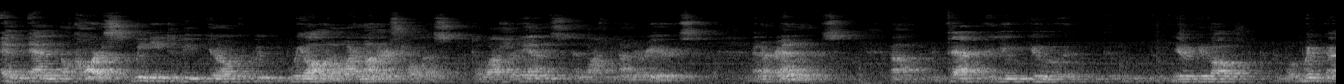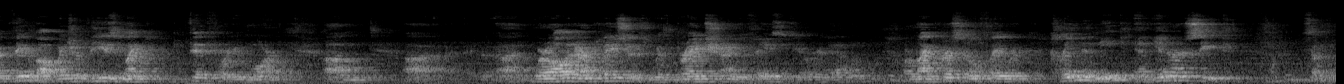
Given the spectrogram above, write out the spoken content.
and, and of course, we need to be, you know, we, we all know our mothers told us to wash our hands and wash behind our ears, and our grandmothers. Uh, in fact, you, you, you, you've all, uh, think about which of these might fit for you more. Um, uh, uh, we're all in our places with bright, shiny faces. You ever heard that one? Or my personal favorite, clean and neat and in our seat. Something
